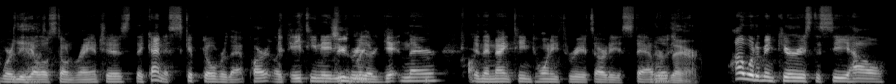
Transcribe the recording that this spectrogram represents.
where the Yes. Yellowstone Ranch is. They kind of skipped over that part. Like 1883, they're getting there, and then 1923, it's already They're established. there. I would have been curious to see how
